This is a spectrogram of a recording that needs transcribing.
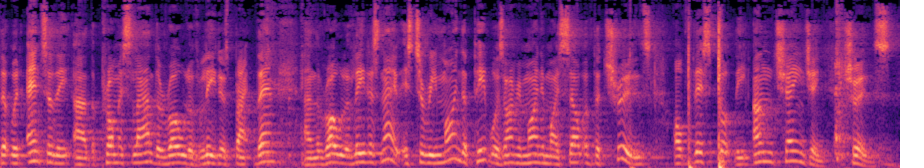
that would enter the, uh, the promised land. The role of leaders back then and the role of leaders now is to remind the people, as I'm reminding myself, of the truths of this book, the unchanging truths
